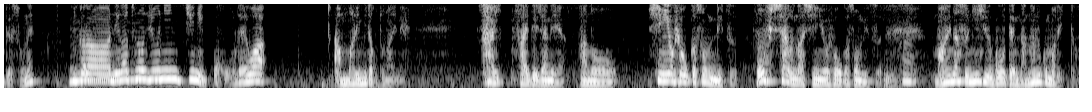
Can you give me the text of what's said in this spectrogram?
ですよね。それから、2月の12日に、これは、あんまり見たことないね。最、最低じゃねえや。あの、信用評価損率、オフィシャルな信用評価損率、マイナス25.76までいったの。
